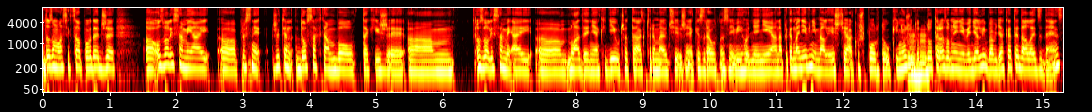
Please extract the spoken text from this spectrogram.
to som vlastne chcela povedať, že uh, ozvali sa mi aj uh, presne, že ten dosah tam bol taký, že um, ozvali sa mi aj uh, mladé nejaké dievčatá, ktoré majú tiež nejaké zdravotné znevýhodnenie a napríklad ma nevnímali ešte ako športovkyňu, že to, doteraz o mne nevedeli, iba vďaka teda Let's Dance.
